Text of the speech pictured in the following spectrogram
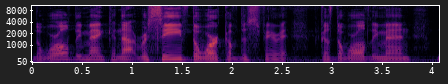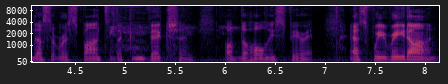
The worldly man cannot receive the work of the Spirit because the worldly man doesn't respond to the conviction of the Holy Spirit. As we read on,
